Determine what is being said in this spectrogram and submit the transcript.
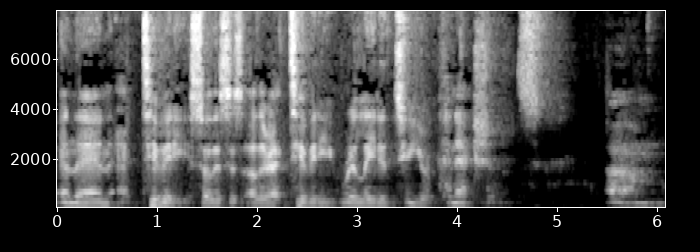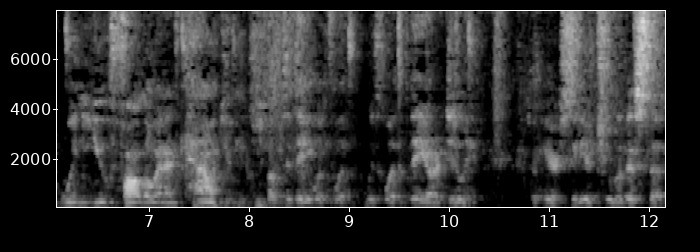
And then activity. So this is other activity related to your connections. Um, when you follow an account, you can keep up to date with, with, with what they are doing. So here, City of Chula Vista.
